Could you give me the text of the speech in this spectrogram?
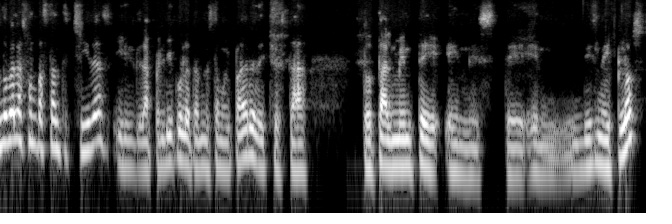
novelas son bastante chidas y la película también está muy padre. De hecho, está totalmente en este en Disney Plus.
